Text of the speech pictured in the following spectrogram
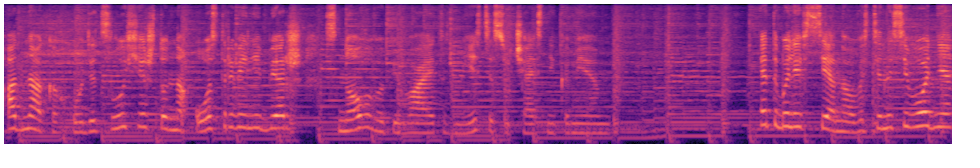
Однако ходят слухи, что на острове Либерш снова выпивает вместе с участниками. Это были все новости на сегодня.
